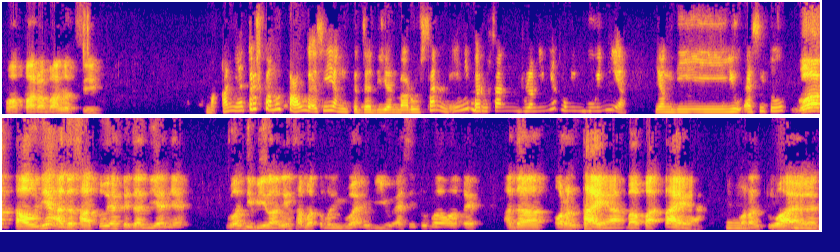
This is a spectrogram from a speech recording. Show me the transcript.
Wah parah banget sih Makanya, terus kamu tahu nggak sih yang kejadian barusan, ini barusan bulan ini atau minggu ini ya, yang di US itu? Gua taunya ada satu ya kejadiannya. Gua dibilangin sama temen gua yang di US itu bahwa kayak ada orang Thai ya, bapak Thai ya, hmm. orang tua ya hmm. kan,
